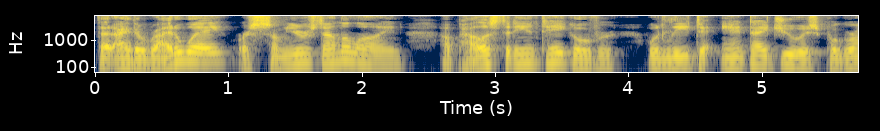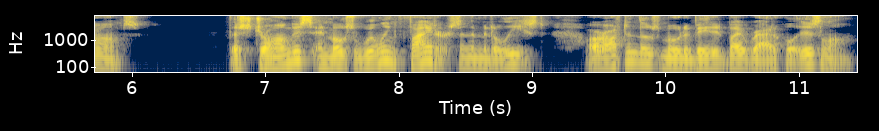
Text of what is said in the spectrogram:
that either right away or some years down the line, a Palestinian takeover would lead to anti Jewish pogroms. The strongest and most willing fighters in the Middle East are often those motivated by radical Islam.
